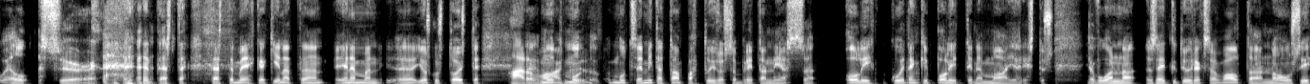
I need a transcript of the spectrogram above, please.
well sir. tästä, tästä me ehkä kinataan enemmän joskus toiste. Mutta mut, mut se, mitä tapahtui Isossa Britanniassa, oli kuitenkin poliittinen maanjäristys. Ja vuonna 1979 valtaan nousi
